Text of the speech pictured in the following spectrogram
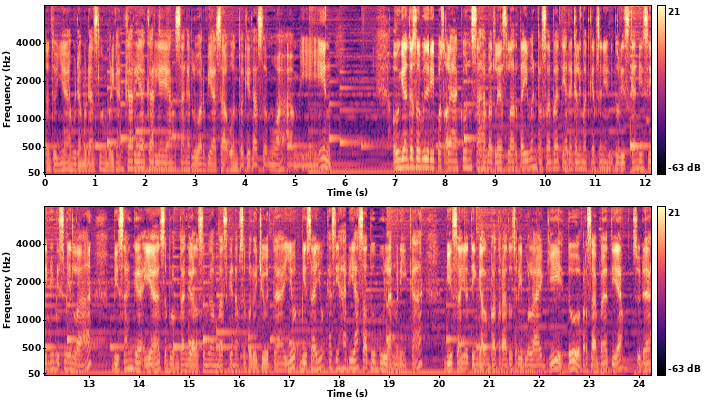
Tentunya mudah-mudahan selalu memberikan karya-karya yang sangat luar biasa untuk kita semua. Amin Unggahan tersebut dipost oleh akun sahabat Leslar Taiwan. Persahabat, ya ada kalimat caption yang dituliskan di sini. Bismillah, bisa nggak ya sebelum tanggal 19 genap 10 juta? Yuk, bisa yuk kasih hadiah satu bulan menikah. Bisa yuk tinggal 400 ribu lagi. Tuh, persahabat ya, sudah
